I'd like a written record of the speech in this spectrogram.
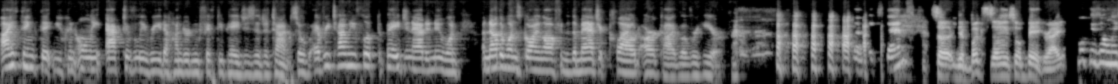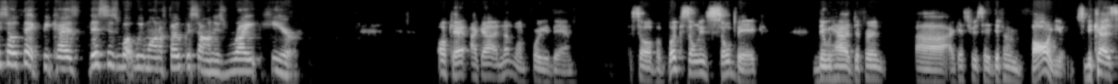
I think that you can only actively read 150 pages at a time. So every time you flip the page and add a new one, another one's going off into the magic cloud archive over here. That make sense? so the book's only so big, right? Book is only so thick because this is what we want to focus on is right here. Okay, I got another one for you then. So if a book is only so big, then we have different, uh, I guess you would say different volumes because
